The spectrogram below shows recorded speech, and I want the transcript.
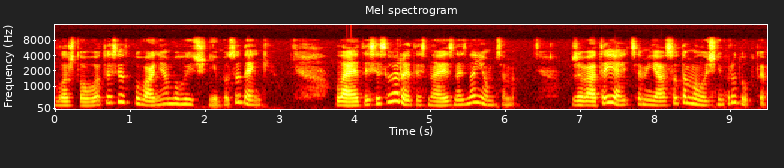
влаштовувати святкування або гучні посиденьки, лаятись і сваритись навіть з незнайомцями, вживати яйця, м'ясо та молочні продукти,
